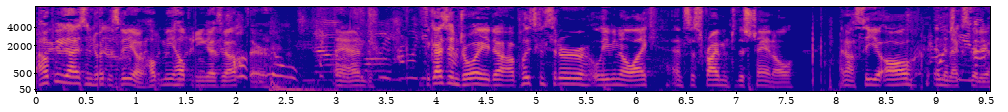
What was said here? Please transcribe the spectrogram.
I hope you guys enjoyed this video. Help me helping you guys out oh, there. And if you guys enjoyed, uh, please consider leaving a like and subscribing to this channel. And I'll see you all in the next video.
